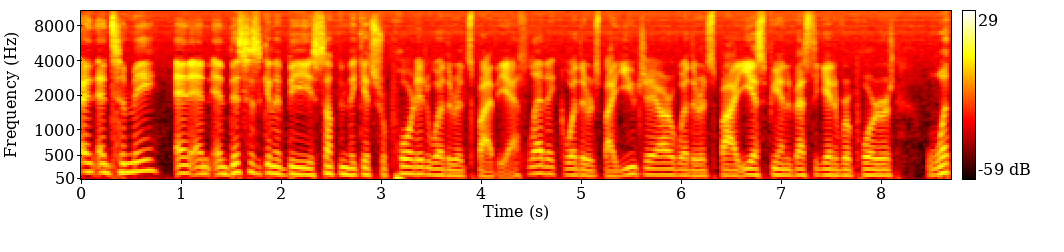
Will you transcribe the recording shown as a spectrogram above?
and, and to me, and, and, and this is going to be something that gets reported, whether it's by the Athletic, whether it's by UJR, whether it's by ESPN investigative reporters. What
